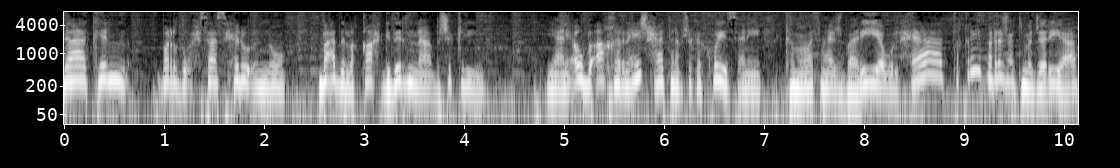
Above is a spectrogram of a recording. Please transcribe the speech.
لكن برضو إحساس حلو إنه بعد اللقاح قدرنا بشكل يعني أو بآخر نعيش حياتنا بشكل كويس. يعني الكمامات ما هي إجبارية والحياة تقريبا رجعت مجاريها.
